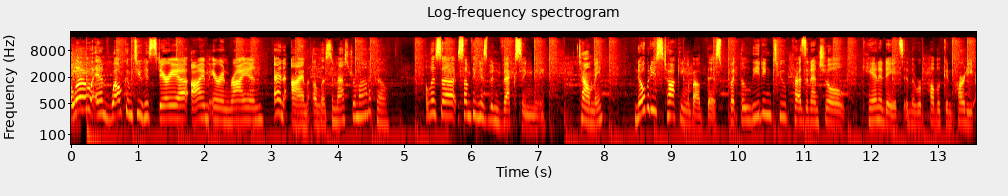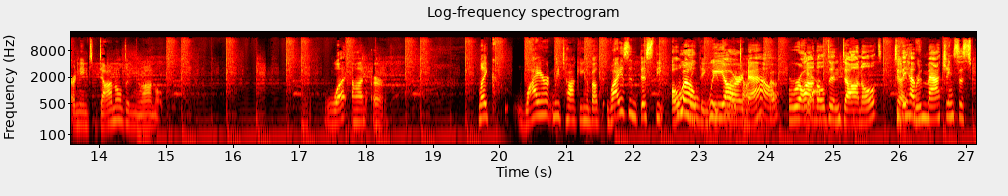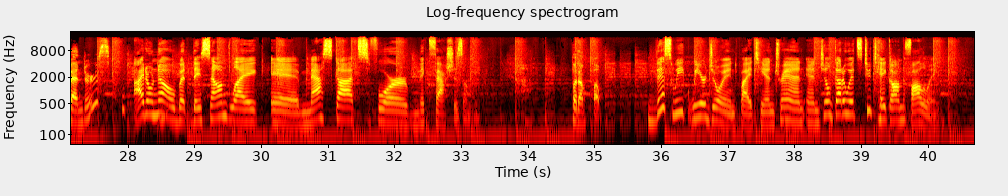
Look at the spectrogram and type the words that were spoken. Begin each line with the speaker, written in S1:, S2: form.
S1: Hello and welcome to Hysteria. I'm Erin Ryan.
S2: And I'm Alyssa Mastromonaco.
S1: Alyssa, something has been vexing me.
S2: Tell me.
S1: Nobody's talking about this, but the leading two presidential candidates in the Republican Party are named Donald and Ronald.
S2: What on earth?
S1: Like, why aren't we talking about? Why isn't this the only
S2: well,
S1: thing
S2: we
S1: are,
S2: are now?
S1: About?
S2: Ronald yeah. and Donald. Do
S1: Good.
S2: they have matching suspenders?
S1: I don't know, but they sound like uh, mascots for McFascism.
S2: But um.
S1: This week, we are joined by Tien Tran and Jill Gutowitz to take on the following.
